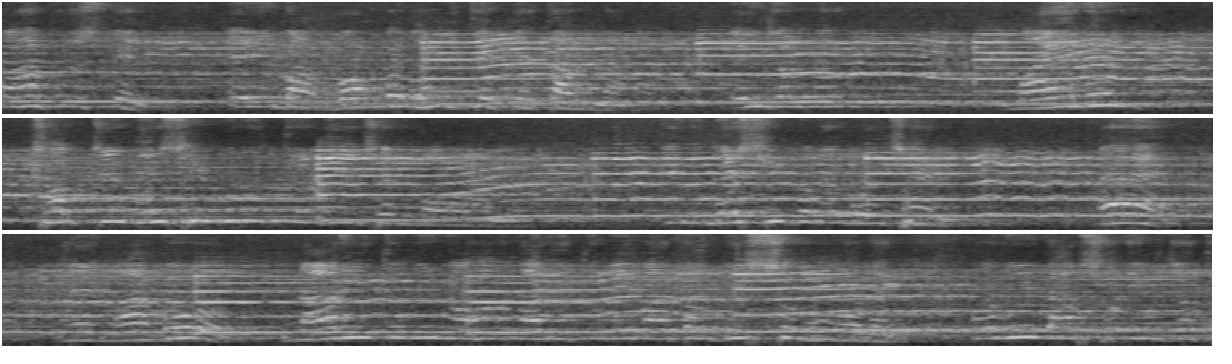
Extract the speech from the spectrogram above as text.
মহাপুরুষকে এই বঙ্গভূমিতে পেতাম না। এই জন্য মায়েদের সবচেয়ে বেশি গুরুত্ব দিয়েছেন বাবা তিনি বেশি করে বলছেন হ্যাঁ যে নারী তুমি মহানারী তুমি মাতা বিশ্বভুবনে। কবি দার্শনিক যত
